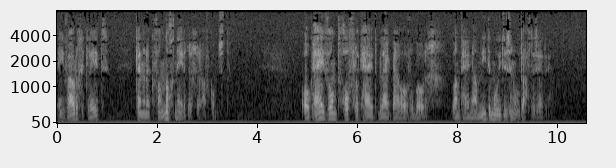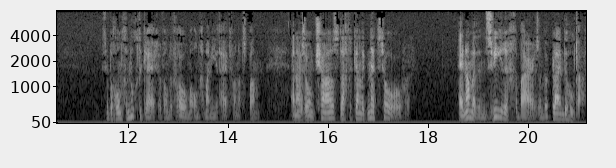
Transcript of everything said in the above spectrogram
eenvoudig gekleed, kennelijk van nog nederiger afkomst. Ook hij vond hoffelijkheid blijkbaar overbodig, want hij nam niet de moeite zijn hoed af te zetten. Ze begon genoeg te krijgen van de vrome ongemanierdheid van het span, en haar zoon Charles dacht er kennelijk net zo over. Hij nam met een zwierig gebaar zijn bepluimde hoed af.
